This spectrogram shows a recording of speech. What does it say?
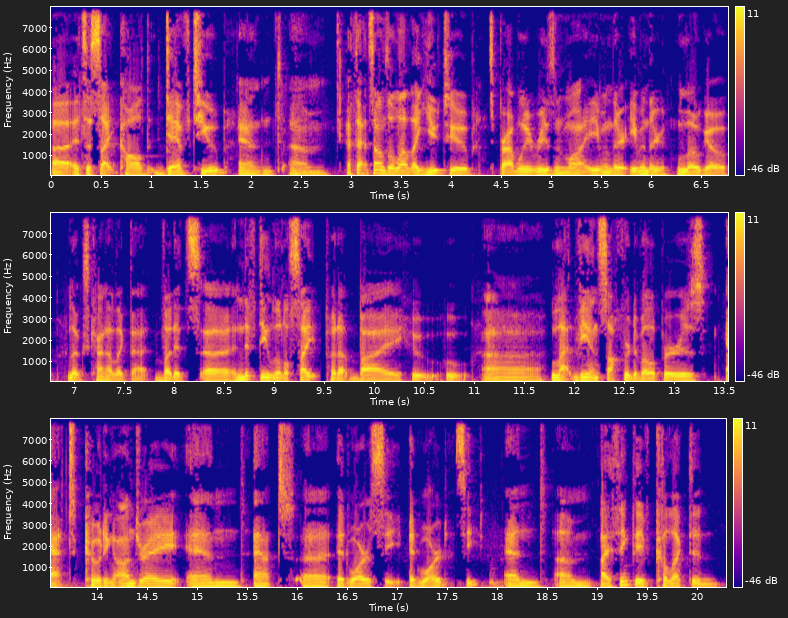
uh, it's a site called DevTube, and um, if that sounds a lot like YouTube, it's probably a reason why. Even their even their logo looks kind of like that. But it's a nifty little site put up by who who uh, Latvian software developers at Coding Andre and at uh, Edward C. Edward C. And um, I think they've collected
